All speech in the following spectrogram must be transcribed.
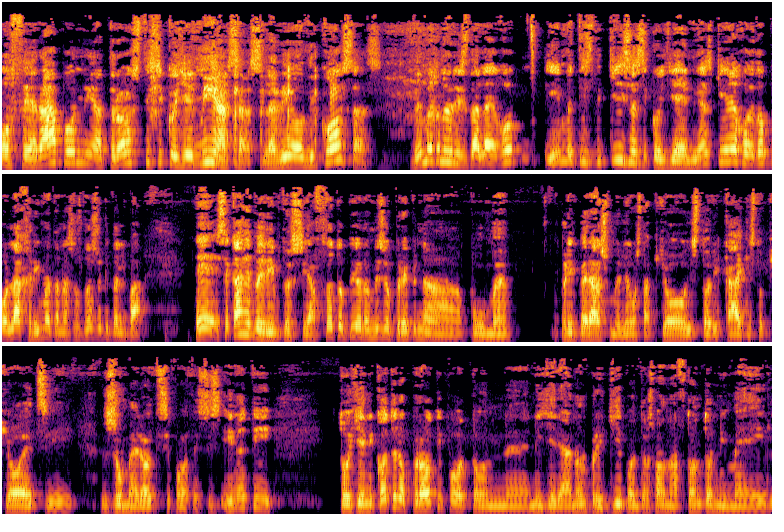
ο θεράπων ιατρός της οικογένειας σας, δηλαδή ο δικός σας. Δεν με γνωρίζετε, αλλά εγώ είμαι της δικής σας οικογένειας και έχω εδώ πολλά χρήματα να σας δώσω κτλ. Ε, σε κάθε περίπτωση, αυτό το οποίο νομίζω πρέπει να πούμε, πριν περάσουμε λίγο στα πιο ιστορικά και στο πιο έτσι ζούμερο της υπόθεσης, είναι ότι το γενικότερο πρότυπο των ε, Νιγηριανών πριγκίπων, τέλος πάντων αυτών των email,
